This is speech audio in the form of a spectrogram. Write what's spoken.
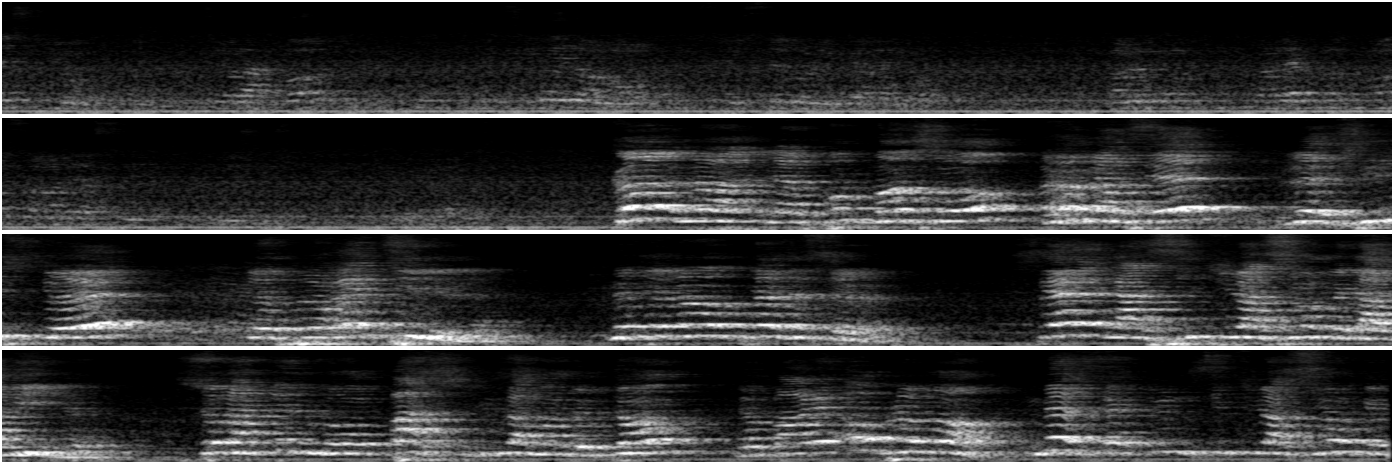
espion sur la porte, tirés dans l'ombre sur ceux dont le cœur est mort. Quand, le, quand les fondements sont renversés, le juste. Quand la- les fondements sont renversés, le juste, que ferait-il Maintenant, frères et sœurs, c'est la situation de David. Ce matin, nous n'aurons pas suffisamment de temps de parler amplement, mais c'est une situation que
